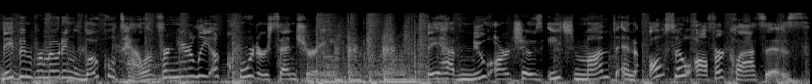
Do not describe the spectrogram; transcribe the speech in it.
They've been promoting local talent for nearly a quarter century. They have new art shows each month and also offer classes.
